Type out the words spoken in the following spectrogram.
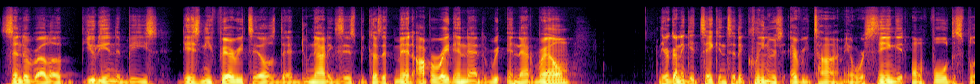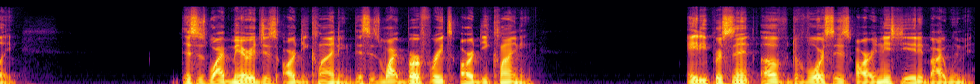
Cinderella, Beauty and the Beast, Disney fairy tales that do not exist because if men operate in that in that realm, they're going to get taken to the cleaners every time and we're seeing it on full display. This is why marriages are declining. This is why birth rates are declining. 80% of divorces are initiated by women.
